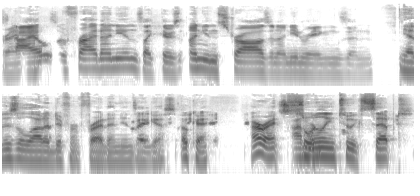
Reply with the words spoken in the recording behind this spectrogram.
right? styles of fried onions. Like there's onion straws and onion rings, and yeah there's a lot of different fried onions i guess okay all right i'm willing to accept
